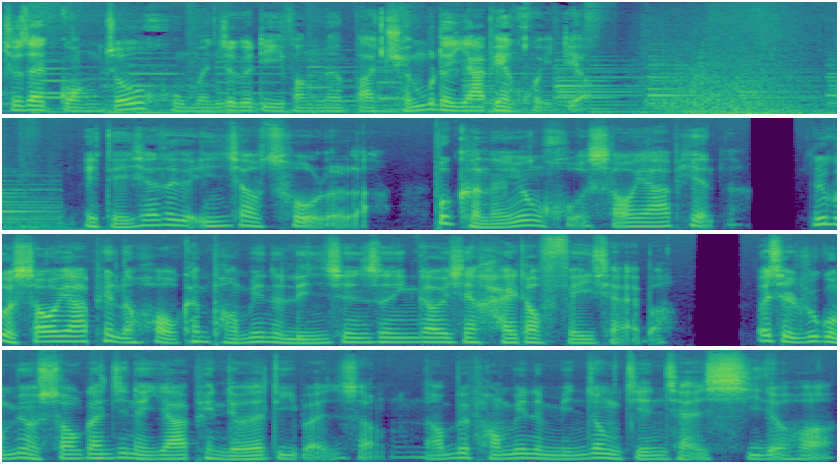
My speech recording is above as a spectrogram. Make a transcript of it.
就在广州虎门这个地方呢，把全部的鸦片毁掉。哎，等一下，这个音效错了啦，不可能用火烧鸦片的。如果烧鸦片的话，我看旁边的林先生应该会先嗨到飞起来吧。而且如果没有烧干净的鸦片留在地板上，然后被旁边的民众捡起来吸的话，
